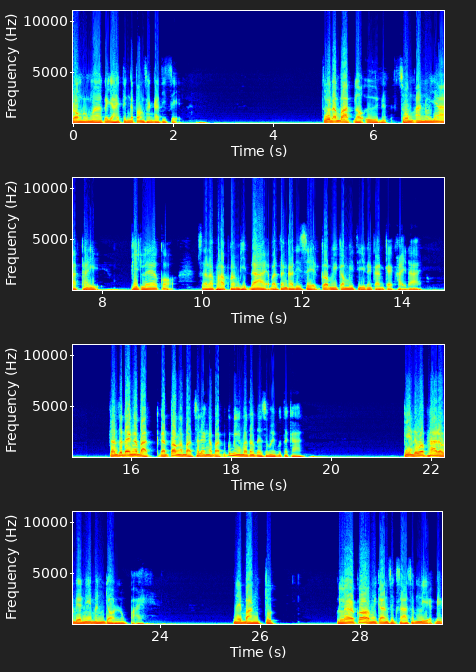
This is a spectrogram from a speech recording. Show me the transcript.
รองลงมาก็อย่าให้ถึงก็ต้องสังฆาทิเศษส่วนอบัตเหล่าอื่นทรงอนุญาตให้ผิดแล้วก็สารภาพความผิดได้บัตรสังฆาทิเศษก็มีกรรมวิธีในการแก้ไขได้ การแสดงอบัตการต้องอบัตแสดงอบัตมันก็มีมาตั้งแต่สมัยพุทธกาลเพียงแต่ว่าพระเราเดี๋ยวนี้มันหย่อนลงไป ในบางจุด แล้วก็มีการศึกษาสำเนียกเนี่ย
